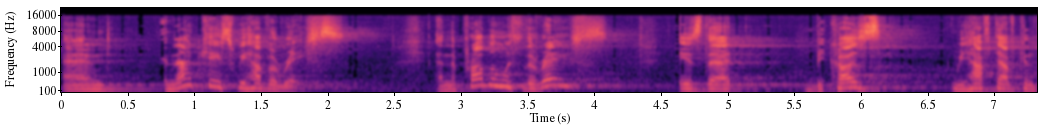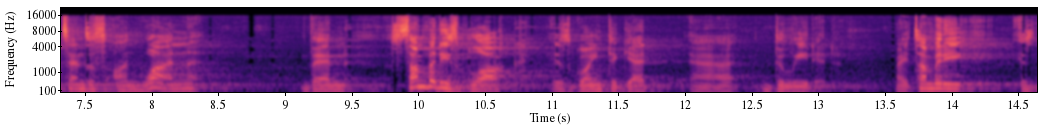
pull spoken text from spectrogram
And in that case, we have a race. And the problem with the race is that because we have to have consensus on one, then somebody's block is going to get uh, deleted. Right? Somebody is,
